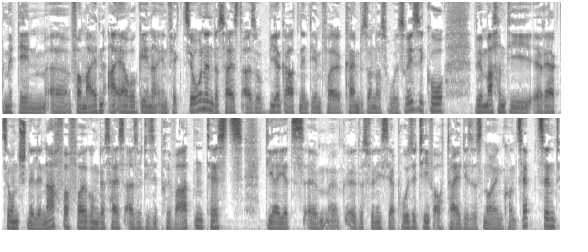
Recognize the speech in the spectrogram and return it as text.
mit dem äh, Vermeiden aerogener Infektionen. Das heißt also Biergarten in dem Fall kein besonders hohes Risiko. Wir machen die reaktionsschnelle Nachverfolgung. Das heißt also diese privaten Tests, die ja jetzt, ähm, äh, das finde ich sehr positiv, auch Teil dieses neuen Konzepts sind.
